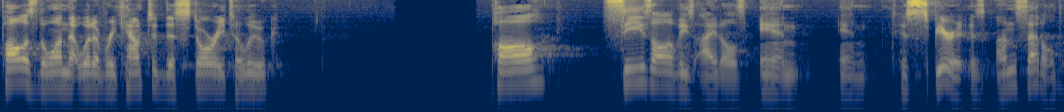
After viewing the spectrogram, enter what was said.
Paul is the one that would have recounted this story to Luke. Paul sees all of these idols, and, and his spirit is unsettled.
